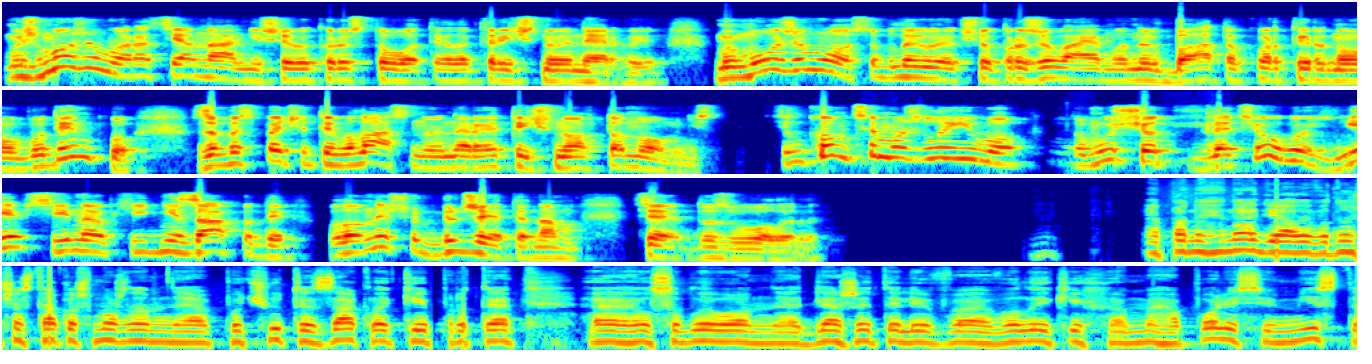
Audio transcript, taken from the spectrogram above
Ми ж можемо раціональніше використовувати електричну енергію. Ми можемо, особливо якщо проживаємо не в багатоквартирному будинку, забезпечити власну енергетичну автономність. Цілком це можливо, тому що для цього є всі необхідні заходи. Головне, щоб бюджети нам це дозволили. Е, Пане Геннадію, але водночас також можна е, почути заклики про те, е, особливо для жителів великих мегаполісів, міст,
